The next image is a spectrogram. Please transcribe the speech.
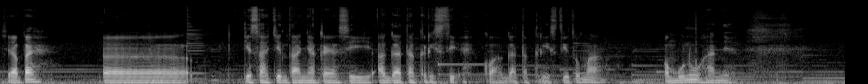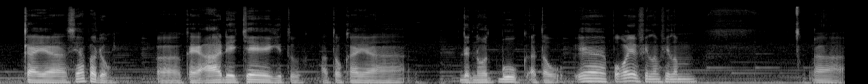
siapa ya? Uh, kisah cintanya kayak si Agatha Christie. Eh kok Agatha Christie itu mah pembunuhan ya? Kayak siapa dong? Uh, kayak ADC gitu atau kayak The Notebook atau ya pokoknya film-film uh,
